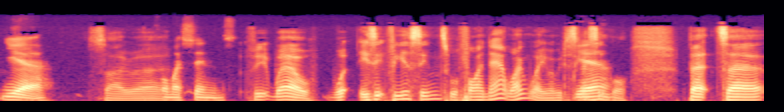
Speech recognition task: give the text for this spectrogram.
Yeah, So, for uh, my sins. for, well, what is it for your sins? We'll find out, won't we, when we discuss Yeah. it more. But uh,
